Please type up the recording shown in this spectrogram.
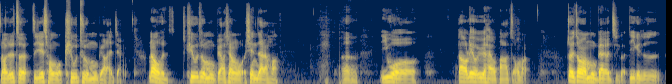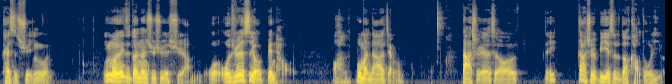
那我就直直接从我 Q two 的目标来讲，那我 Q two 的目标，像我现在的话，呃，以我到六月还有八周嘛，最重要的目标有几个，第一个就是开始学英文，英文一直断断续续的学啊，我我觉得是有变好哦，不瞒大家讲，大学的时候，诶，大学毕业是不是都要考多译嘛，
